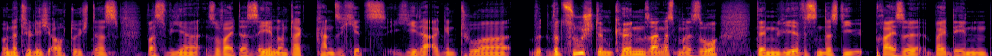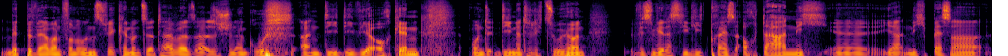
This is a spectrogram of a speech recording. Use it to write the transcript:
und natürlich auch durch das, was wir so weiter sehen? Und da kann sich jetzt jede Agentur wird, wird zustimmen können, sagen wir es mal so, denn wir wissen, dass die Preise bei den Mitbewerbern von uns, wir kennen uns ja teilweise, also schöner Gruß an die, die wir auch kennen und die natürlich zuhören, wissen wir, dass die Leadpreise auch da nicht, äh, ja, nicht besser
